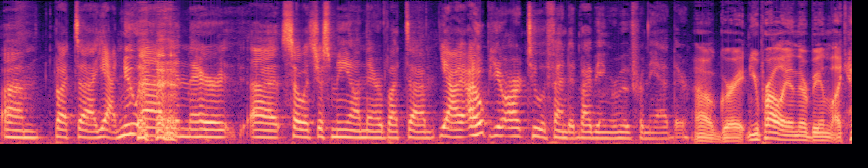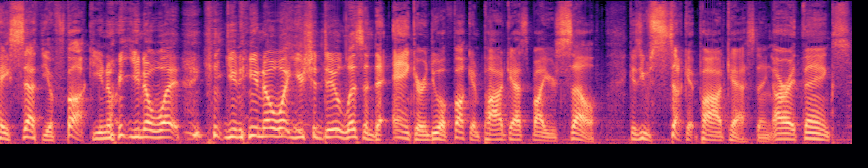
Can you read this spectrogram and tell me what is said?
Um, but uh, yeah, new ad in there, uh, so it's just me on there. But um, yeah, I, I hope you aren't too offended by being removed from the ad there. Oh, great! You're probably in there being like, "Hey, Seth, you fuck. You know, you know what? You you know what you should do? Listen to Anchor and do a fucking podcast by yourself because you suck at podcasting." All right, thanks.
